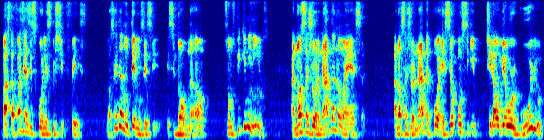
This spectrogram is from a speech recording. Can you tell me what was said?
Basta fazer as escolhas que o Chico fez. Nós ainda não temos esse, esse dom, não. Somos pequenininhos. A nossa jornada não é essa. A nossa jornada, pô, é se eu conseguir tirar o meu orgulho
